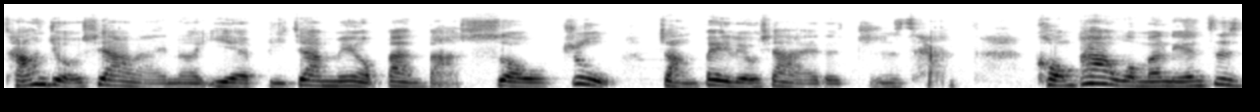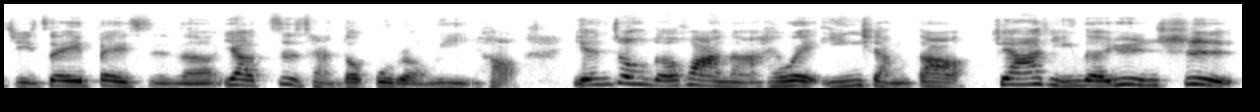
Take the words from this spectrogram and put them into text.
长久下来呢，也比较没有办法守住长辈留下来的资产，恐怕我们连自己这一辈子呢要自产都不容易哈。严重的话呢，还会影响到家庭的运势。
